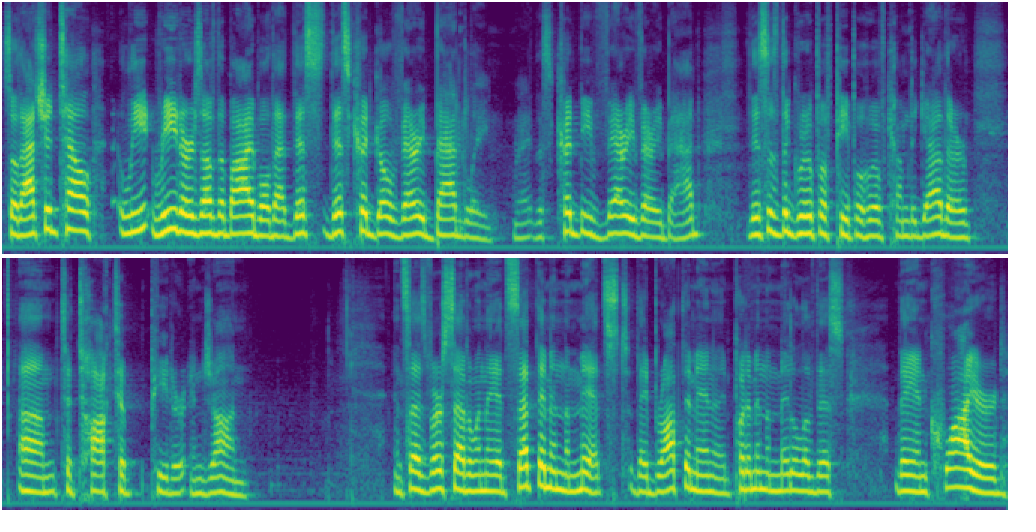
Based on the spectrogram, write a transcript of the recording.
So that should tell le- readers of the Bible that this, this could go very badly, right? This could be very, very bad. This is the group of people who have come together um, to talk to Peter and John. And says, verse 7 when they had set them in the midst, they brought them in and they put them in the middle of this they inquired,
